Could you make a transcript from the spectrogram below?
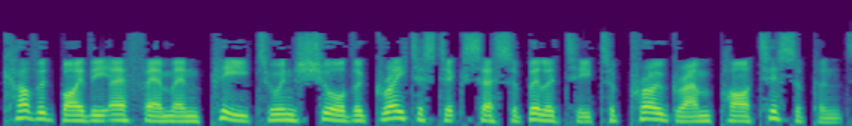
covered by the FMNP to ensure the greatest accessibility to program participants.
